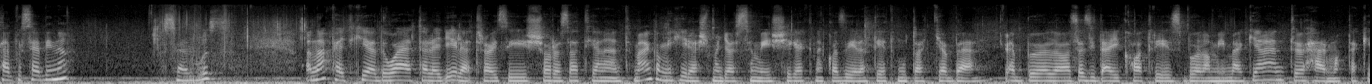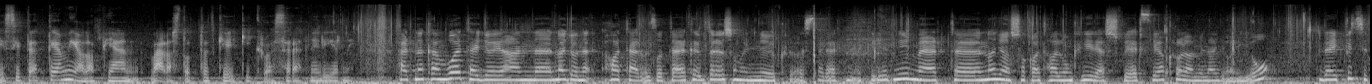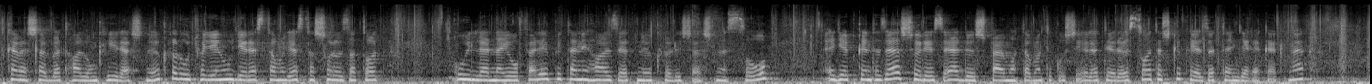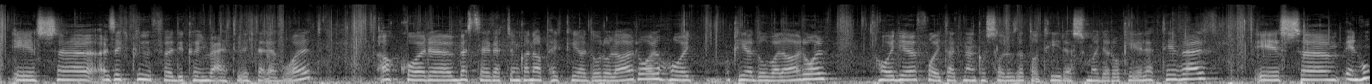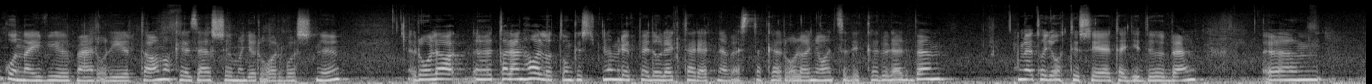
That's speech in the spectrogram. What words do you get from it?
Szervusz Edina! Szervusz! A Naphegy kiadó által egy életrajzi sorozat jelent meg, ami híres magyar személyiségeknek az életét mutatja be. Ebből az ez idáig hat részből, ami megjelent, hármat te készítettél. Mi alapján választottad ki, hogy kikről szeretnél írni? Hát nekem volt egy olyan nagyon határozott elképzelésem, hogy nőkről szeretnék írni, mert nagyon sokat hallunk híres férfiakról, ami nagyon jó, de egy picit kevesebbet hallunk híres nőkről, úgyhogy én úgy éreztem, hogy ezt a sorozatot úgy lenne jó felépíteni, ha azért nőkről is esne szó. Egyébként az első rész Erdős Pál matematikus életéről szólt, és kifejezetten gyerekeknek, és ez egy külföldi könyv átvétele volt. Akkor beszélgettünk a Naphegy kiadóról arról, hogy kiadóval arról, hogy folytatnánk a sorozatot híres magyarok életével, és én Hugonai Vilmáról írtam, aki az első magyar orvosnő, Róla talán hallottunk, és nemrég például egy teret neveztek el róla a 8. kerületben, mert hogy ott is élt egy időben.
